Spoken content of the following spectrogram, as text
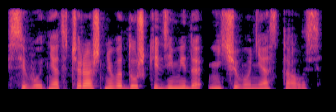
Сегодня от вчерашнего душки Демида ничего не осталось.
